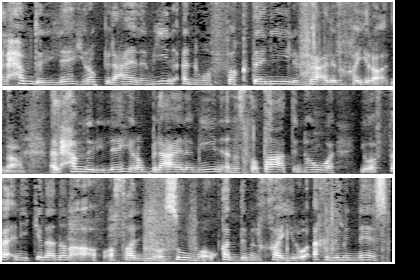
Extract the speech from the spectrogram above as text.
الحمد لله رب العالمين أن وفقتني لفعل الخيرات. نعم. الحمد لله رب العالمين أن استطعت أن هو يوفقني كده أن أنا أقف أصلي وأصوم وأقدم الخير وأخدم الناس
